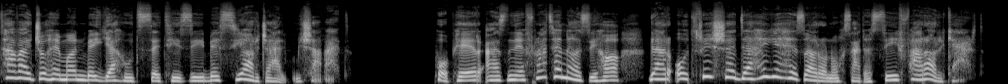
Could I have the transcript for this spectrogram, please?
توجهمان به یهود ستیزی بسیار جلب می شود. پوپر از نفرت نازی ها در اتریش دهه 1930 فرار کرد.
